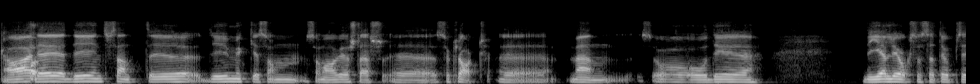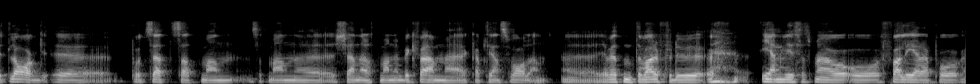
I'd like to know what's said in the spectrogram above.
Ja, det, det är intressant. Det är, det är mycket som, som avgörs där eh, såklart. Eh, men så, och det, det gäller ju också att sätta upp sitt lag eh, på ett sätt så att man, så att man känner att man är bekväm med kaptensvalen. Jag vet inte varför du envisas med att, att fallera på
